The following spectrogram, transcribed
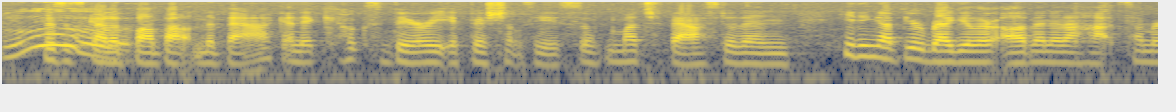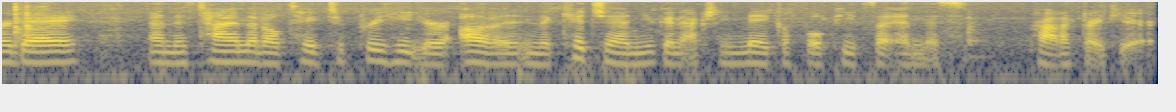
because it's got a bump out in the back, and it cooks very efficiently, so much faster than heating up your regular oven in a hot summer day. and the time that it'll take to preheat your oven in the kitchen, you can actually make a full pizza in this product right here.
